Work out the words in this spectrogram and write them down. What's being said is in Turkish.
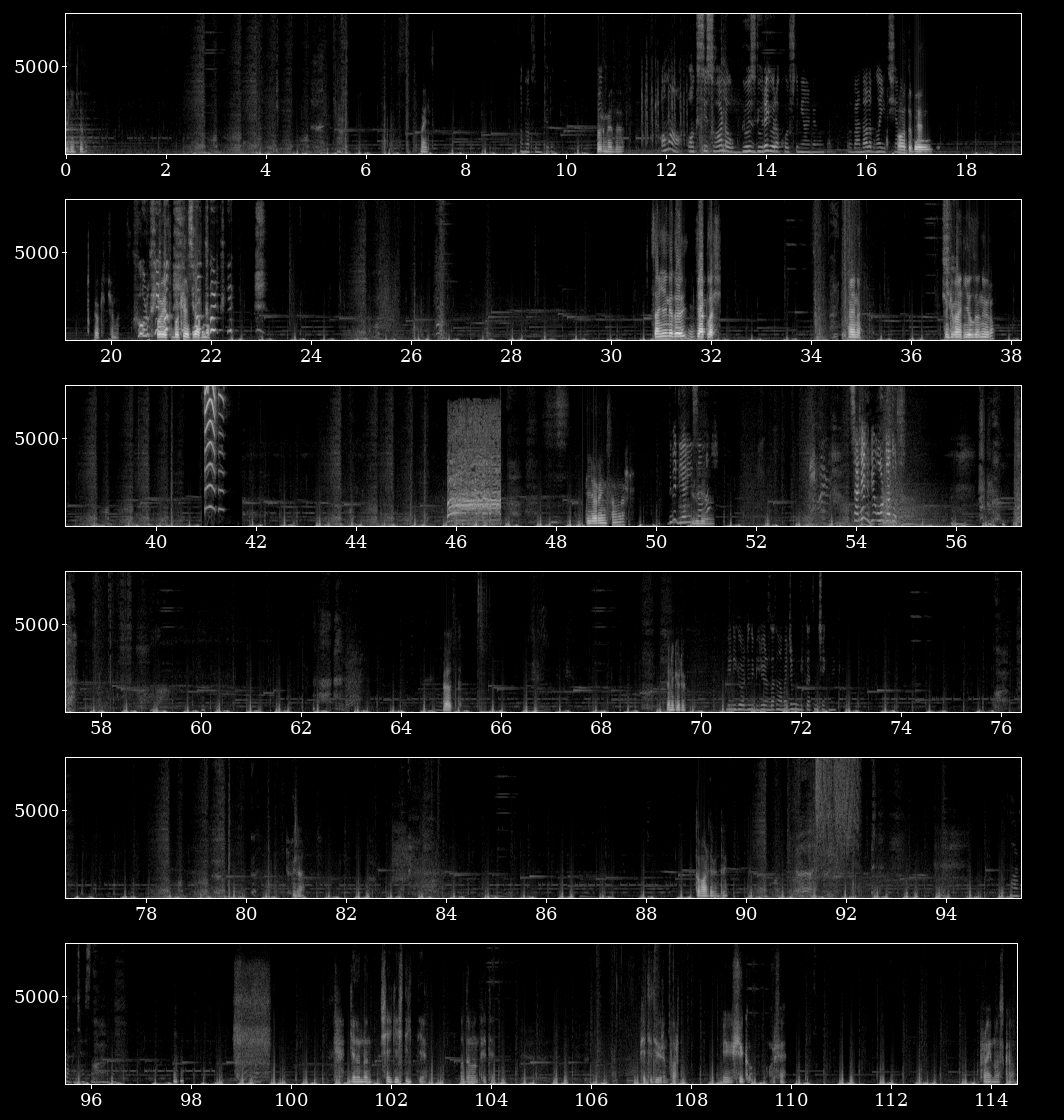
Bir link yedim. Neyse. Amına kodumun körü. Görmedi. Ama aksesuarla göz göre göre koştum yani ben orada. Ben daha da buna yetişemem. Hadi be. Yok içemem. Korkuyorum. Evet bakıyor etrafına. Sen yine de yaklaş. Aynen. Çünkü ben heal'lanıyorum. Diğer insanlar Değil mi diğer insanlar? Sen hele bir orada dur. Evet. Seni görüyor. Beni gördüğünü biliyorum zaten amacım dikkatini çekmek. Güzel. Duvar dibinde. Kaçarsın? Yanından şey geçti gitti ya. Adamın peti. Peti diyorum pardon. Şık Orfe. Primus kaldı.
